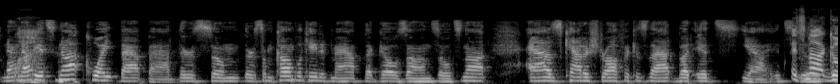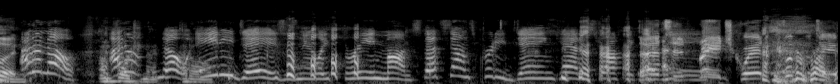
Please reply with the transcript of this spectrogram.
Now, now it's not quite that bad. There's some there's some complicated math that goes on, so it's not as catastrophic as that. But it's yeah, it's It's not good. I don't know. I Unfortunate don't know. 80 days is nearly three months. That sounds pretty dang catastrophic. That's it. Rage quit. Right.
